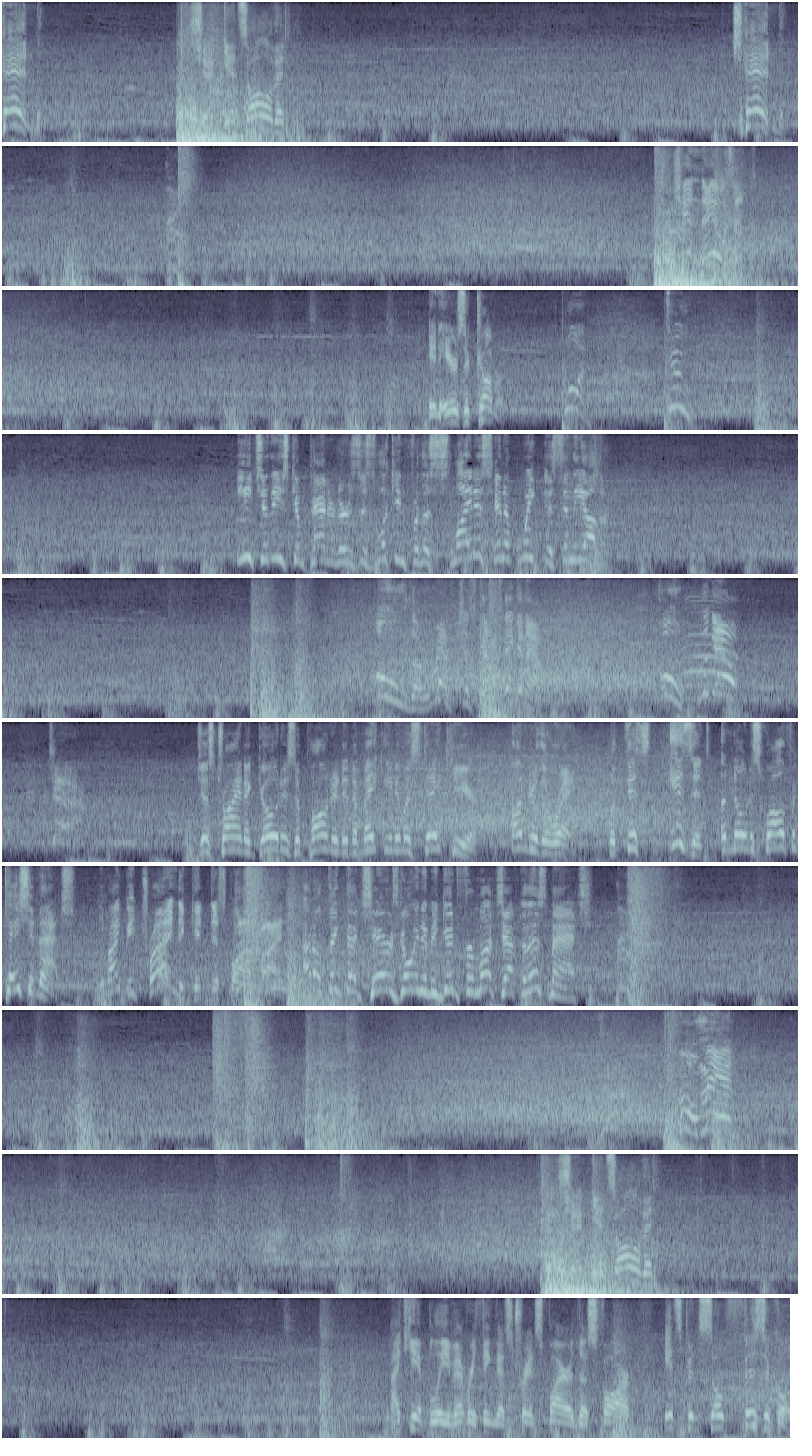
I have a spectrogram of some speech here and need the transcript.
10. Shen gets all of it. Chen. Chen nails it. And here's a cover. Each of these competitors is looking for the slightest hint of weakness in the other. Oh, the ref just got taken out. Oh, look out. Just trying to goad his opponent into making a mistake here. Under the ring. But this isn't a no disqualification match. He might be trying to get disqualified. I don't think that chair is going to be good for much after this match. Oh, man. Chen gets all of it. I can't believe everything that's transpired thus far. It's been so physical.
